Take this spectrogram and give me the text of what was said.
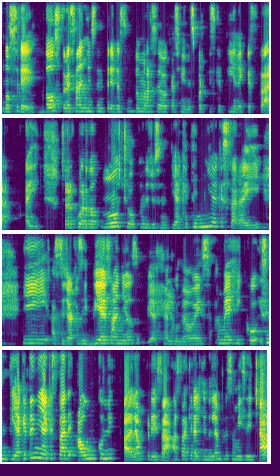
no sé, dos, tres años enteros sin tomarse vacaciones porque es que tiene que estar ahí. Yo recuerdo mucho cuando yo sentía que tenía que estar ahí y hace ya casi 10 años viajé alguna vez a México y sentía que tenía que estar aún conectada a la empresa hasta que alguien de la empresa me dice, ya,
